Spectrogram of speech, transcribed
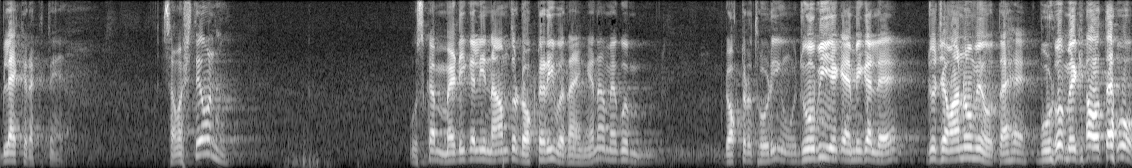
بلیک رکھتے ہیں سمجھتے ہو نا اس کا میڈیکلی نام تو ڈاکٹر ہی بتائیں گے نا میں کوئی ڈاکٹر تھوڑی ہوں جو بھی یہ کیمیکل ہے جو جوانوں میں ہوتا ہے بوڑھوں میں کیا ہوتا ہے وہ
